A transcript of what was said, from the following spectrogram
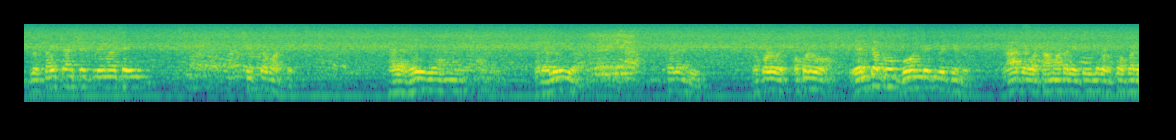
ఇప్పుడు సైతాన్ చెట్లు ఏమవుతాయి చిక్కబడతాయి. హల్లెలూయా. హల్లెలూయా. కదండి. ఒకడు ఒకడు ఎంతకు బోన్ పెట్టి పెట్టిండు? రాత్రి ఒక టమాటా పెట్టి ఇల్లు ఒక కొబ్బరి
